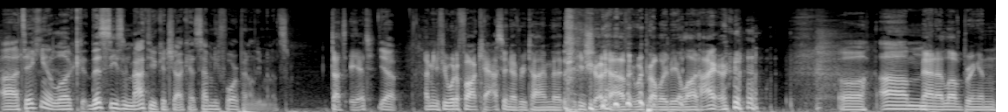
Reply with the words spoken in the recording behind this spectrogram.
uh, taking a look this season, Matthew Tkachuk has 74 penalty minutes. That's it. Yep. I mean, if he would have fought Kassian every time that he should have, it would probably be a lot higher. Uh, um, Man, I love bringing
